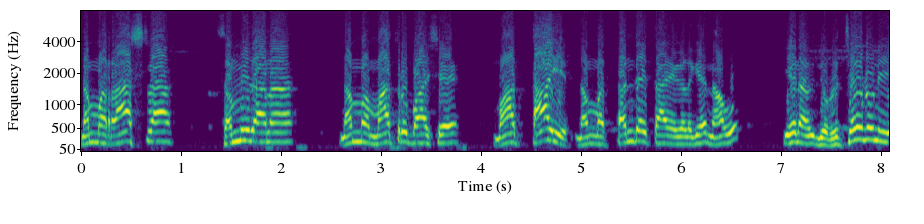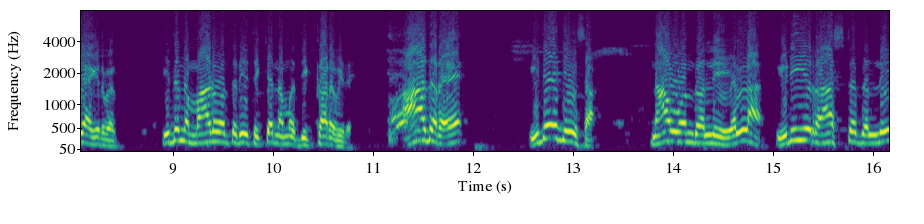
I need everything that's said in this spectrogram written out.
ನಮ್ಮ ರಾಷ್ಟ್ರ, ಸಂವಿಧಾನ ನಮ್ಮ ಮಾತೃಭಾಷೆ, ಮಾ, ತಾಯಿ, ನಮ್ಮ ತಂದೆ ತಾಯಿಗಳಿಗೆ ನಾವು ಏನೋ ಇದು ಋಣಿಯಾಗಿರ್ಬೇಕು ಇದನ್ನ ಮಾಡುವಂತ ರೀತಿಗೆ ನಮ್ಮ ಧಿಕ್ಕಾರವಿದೆ. ಆದರೆ ಇದೇ ದಿವಸ ನಾವು ಒಂದು ಅಲ್ಲಿ ಎಲ್ಲ ಇಡೀ ರಾಷ್ಟ್ರದಲ್ಲಿ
